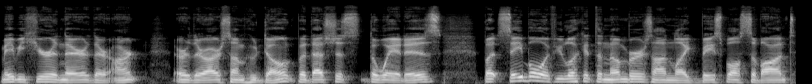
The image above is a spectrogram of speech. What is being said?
Maybe here and there there aren't, or there are some who don't, but that's just the way it is. But Sabol, if you look at the numbers on like Baseball Savant,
